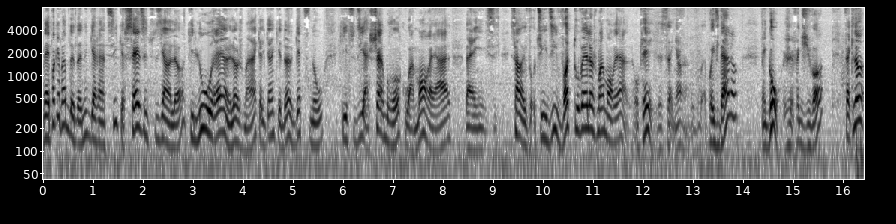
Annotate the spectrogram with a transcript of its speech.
Mais n'est pas capable de donner de garantie que ces étudiants-là, qui loueraient un logement, quelqu'un qui est de Gatineau, qui étudie à Sherbrooke ou à Montréal, ben, tu lui dis, va te trouver un logement à Montréal. OK, Seigneur, pas évident, là. Mais go, fait que j'y vais. Fait que là,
